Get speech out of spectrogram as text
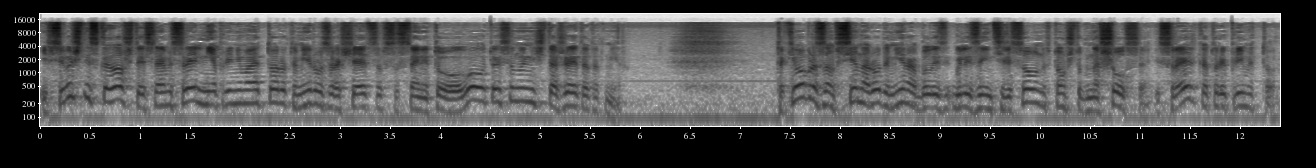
И Всевышний сказал, что если Амисраэль не принимает Тору, то мир возвращается в состояние Вова, то есть он уничтожает этот мир. Таким образом, все народы мира были, были заинтересованы в том, чтобы нашелся Израиль, который примет Тору.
